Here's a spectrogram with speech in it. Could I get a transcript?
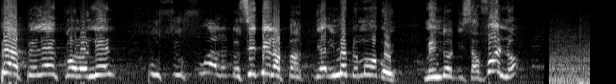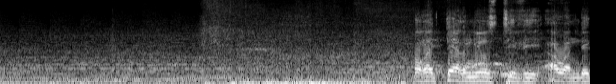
peut appeler un colonel pour sursoir le dossier de la partie. Mais non, dit ça va, non? Correcteur news tv awa nde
